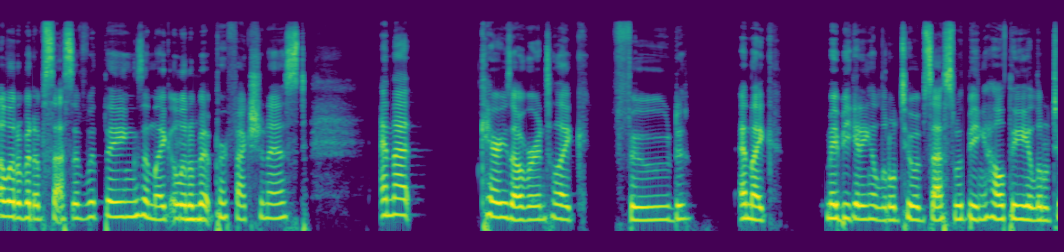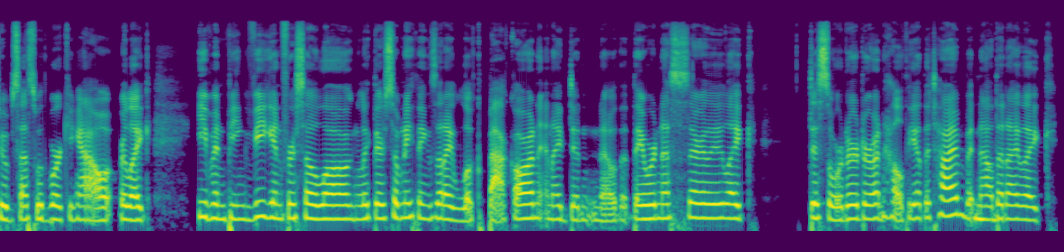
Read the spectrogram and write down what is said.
a little bit obsessive with things and like a little Mm. bit perfectionist. And that carries over into like food and like maybe getting a little too obsessed with being healthy, a little too obsessed with working out, or like even being vegan for so long. Like there's so many things that I look back on and I didn't know that they were necessarily like disordered or unhealthy at the time, but now Mhm. that I like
